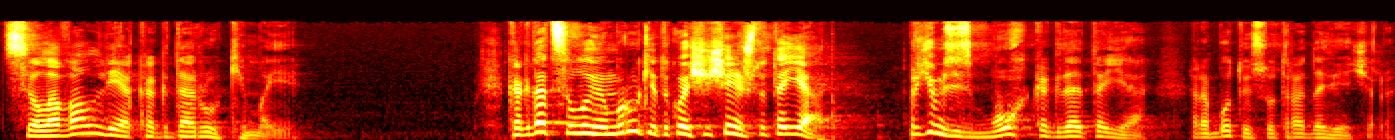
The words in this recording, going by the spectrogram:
Целовал ли я когда руки мои? Когда целуем руки, такое ощущение, что это я. Причем здесь Бог, когда это я. Работаю с утра до вечера.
